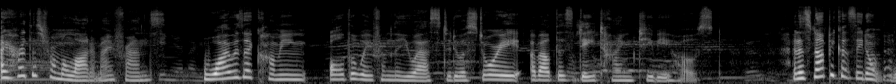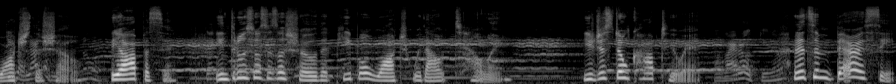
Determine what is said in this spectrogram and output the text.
I heard this from a lot of my friends. Why was I coming all the way from the US to do a story about this daytime TV host? And it's not because they don't watch the show. The opposite. Intrusos is a show that people watch without telling. You just don't cop to it. And it's embarrassing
